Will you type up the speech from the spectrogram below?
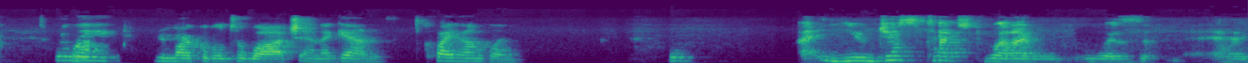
It's really wow. remarkable to watch and again, quite humbling you just touched what I was uh,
